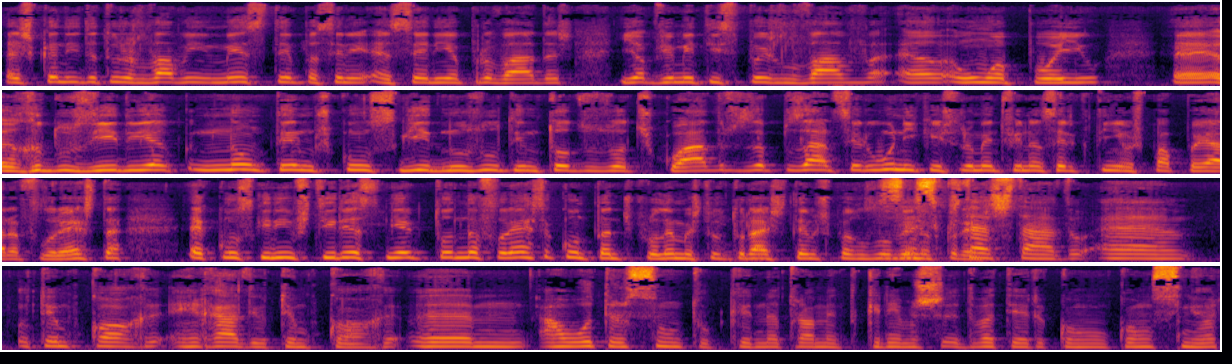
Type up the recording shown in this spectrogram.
as candidaturas levavam imenso tempo a serem, a serem aprovadas e, obviamente, isso depois levava a, a um apoio reduzido e a não termos conseguido nos últimos todos os outros quadros, apesar de ser o único instrumento financeiro que tínhamos para apoiar a floresta, é conseguir investir esse dinheiro todo na floresta com tantos problemas estruturais que temos para resolver na floresta. Secretário de Estado, uh o tempo corre, em rádio o tempo corre. Um, há outro assunto que naturalmente queremos debater com, com o senhor.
